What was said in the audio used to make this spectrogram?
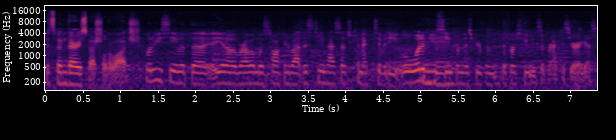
it's been very special to watch. What have you seen with the? You know, Robin was talking about this team has such connectivity. Well, what have Mm-hmm. you seen from this group in the first few weeks of practice here? I guess.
